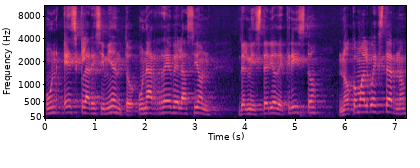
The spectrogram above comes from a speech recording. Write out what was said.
un esclarecimiento, una revelación del misterio de Cristo, no como algo externo,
